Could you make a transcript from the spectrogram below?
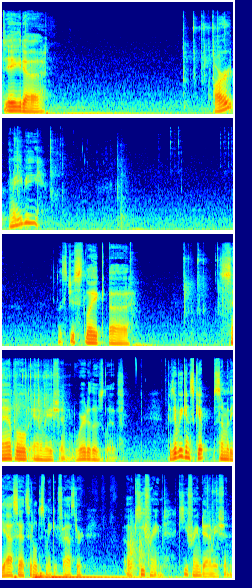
data, art, maybe? Let's just like, uh, sampled animation. Where do those live? Because if we can skip some of the assets, it'll just make it faster. Oh, keyframed. Keyframed animation.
